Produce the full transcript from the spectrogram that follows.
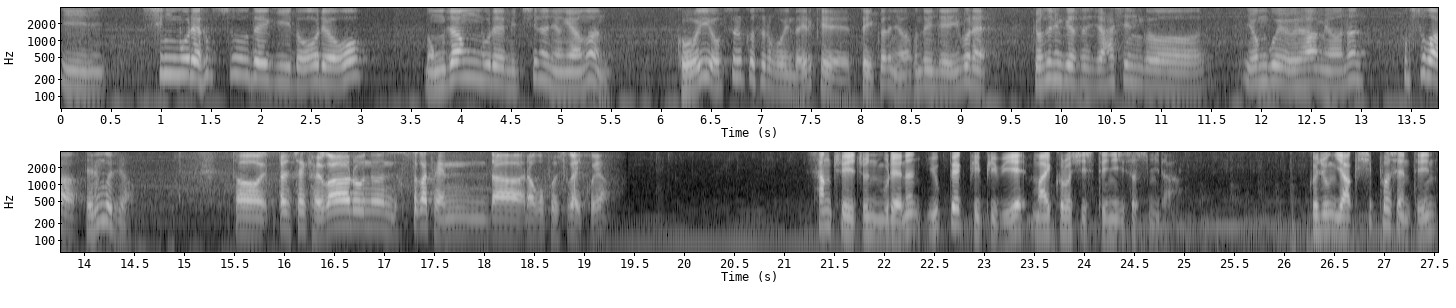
이 식물에 흡수되기도 어려워 농작물에 미치는 영향은 거의 없을 것으로 보인다 이렇게 돼 있거든요. 근데 이제 이번에 교수님께서 이제 하신 그 연구에 의하면은 ppb가 되는 거죠. 저 일단 제 결과로는 흡수가 된다라고 볼 수가 있고요. 상추에 준 물에는 600 ppb의 마이크로시스틴이 있었습니다. 그중 약 10%인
